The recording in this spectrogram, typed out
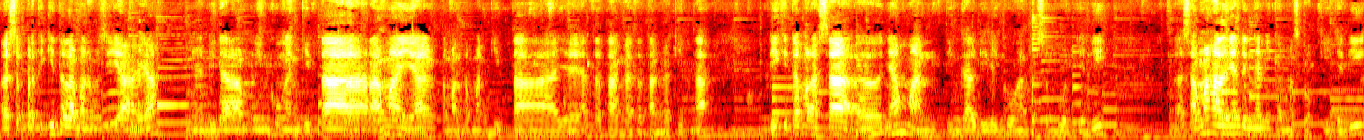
eh, seperti kita lah manusia ya. Nah, di dalam lingkungan kita ramai ya teman-teman kita ya, ya tetangga-tetangga kita jadi kita merasa uh, nyaman tinggal di lingkungan tersebut. Jadi uh, sama halnya dengan ikan mas koki. Jadi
